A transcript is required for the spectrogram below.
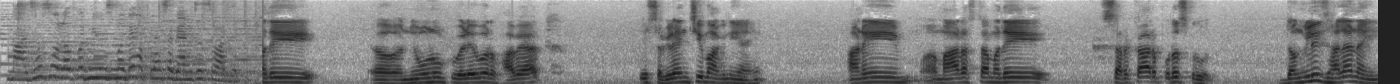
सोलापूर न्यूजमध्ये आपल्या सगळ्यांचं स्वागत. मध्ये निवडणूक वेळेवर व्हाव्यात ही सगळ्यांची मागणी आहे. आणि महाराष्ट्रामध्ये सरकार पुरस्कृत दंगली झाला नाही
